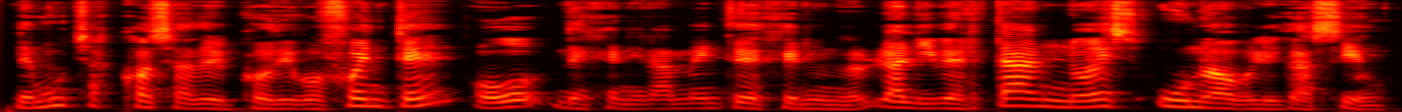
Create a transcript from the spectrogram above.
de muchas cosas del código fuente o de generalmente de GNU. La libertad no es una obligación,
